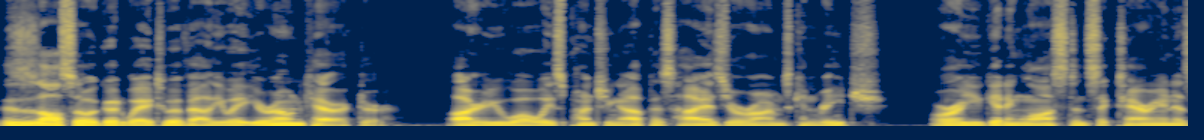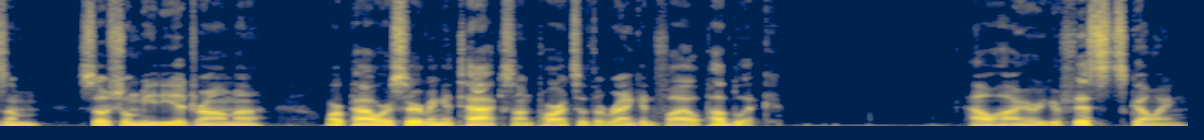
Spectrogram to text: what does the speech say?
This is also a good way to evaluate your own character. Are you always punching up as high as your arms can reach? Or are you getting lost in sectarianism, social media drama, or power serving attacks on parts of the rank and file public? How high are your fists going?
